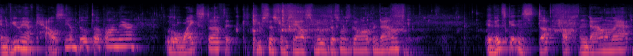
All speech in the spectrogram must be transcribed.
And if you have calcium built up on there, little white stuff that keeps this from, see how smooth this one's going up and down? If it's getting stuck up and down on that,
